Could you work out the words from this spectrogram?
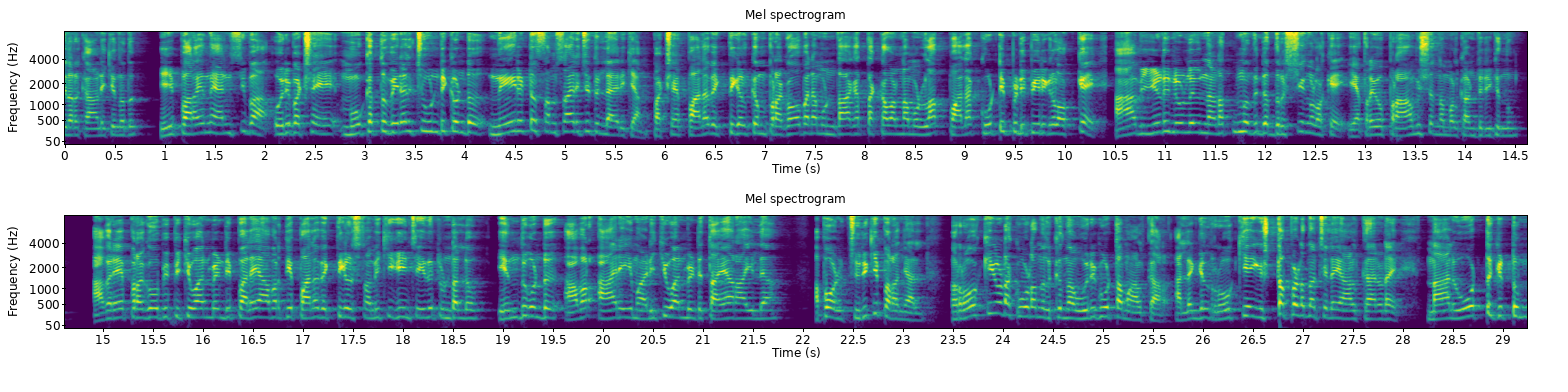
ചിലർ കാണിക്കുന്നത്? ഈ പറയുന്ന അൻസിബ ഒരുപക്ഷെ മൂക്കത്ത് വിരൽ ചൂണ്ടിക്കൊണ്ട് നേരിട്ട് സംസാരിച്ചിട്ടില്ലായിരിക്കാം. പക്ഷേ പല വ്യക്തികൾക്കും പ്രകോപനം ഉണ്ടാകത്തക്കവണ്ണമുള്ള പല കൂട്ടിപ്പിടിപ്പീരുകളൊക്കെ ആ വീടിനുള്ളിൽ നടത്തുന്നതിന്റെ ദൃശ്യങ്ങളൊക്കെ എത്രയോ പ്രാവശ്യം നമ്മൾ കണ്ടിരിക്കുന്നു. അവരെ പ്രകോപിപ്പിക്കുവാൻ വേണ്ടി പല ആവർത്തി പല വ്യക്തികൾ ശ്രമിക്കുകയും ചെയ്തിട്ടുണ്ടല്ലോ. എന്തുകൊണ്ട് അവർ ആരെയും അടിക്കുവാൻ വേണ്ടി തയ്യാറായില്ല? അപ്പോൾ ചുരുക്കി പറഞ്ഞാൽ റോക്കിയുടെ കൂടെ നിൽക്കുന്ന ഒരു കൂട്ടം ആൾക്കാർ അല്ലെങ്കിൽ റോക്കിയെ ഇഷ്ടപ്പെടുന്ന ചില ആൾക്കാരുടെ നാല് വോട്ട് കിട്ടും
